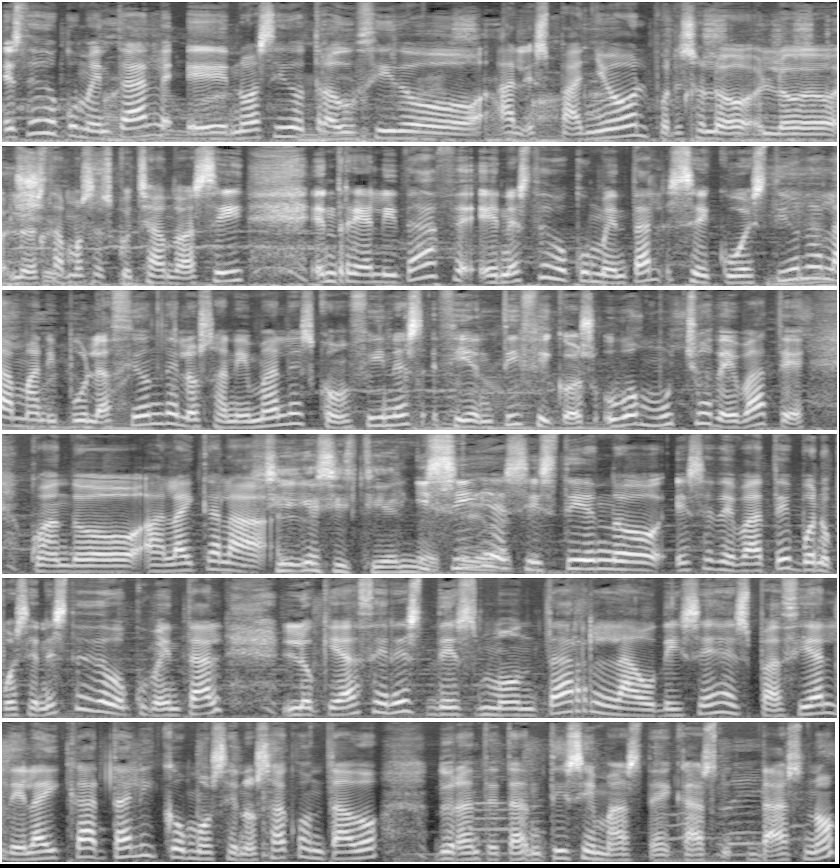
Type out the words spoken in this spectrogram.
Este documental eh, no ha sido traducido al español, por eso lo, lo- lo estamos escuchando así. En realidad, en este documental se cuestiona la manipulación de los animales con fines científicos. Hubo mucho debate cuando a Laika la... Sigue existiendo Y ese sigue debate. existiendo ese debate. Bueno, pues en este documental lo que hacen es desmontar la odisea espacial de Laika tal y como se nos ha contado durante tantísimas décadas, ¿no?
